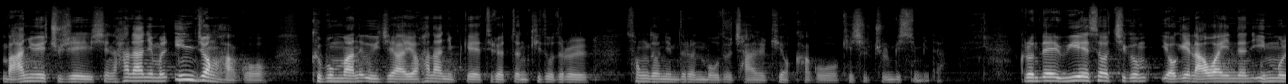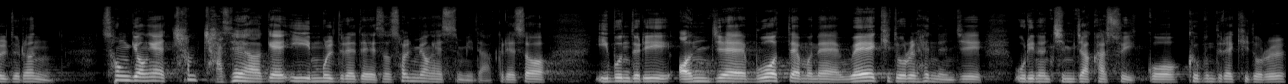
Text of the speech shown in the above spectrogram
만유의 주제이신 하나님을 인정하고 그분만 의지하여 하나님께 드렸던 기도들을 성도님들은 모두 잘 기억하고 계실 줄 믿습니다. 그런데 위에서 지금 여기에 나와 있는 인물들은 성경에 참 자세하게 이 인물들에 대해서 설명했습니다. 그래서 이분들이 언제 무엇 때문에 왜 기도를 했는지 우리는 짐작할 수 있고 그분들의 기도를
